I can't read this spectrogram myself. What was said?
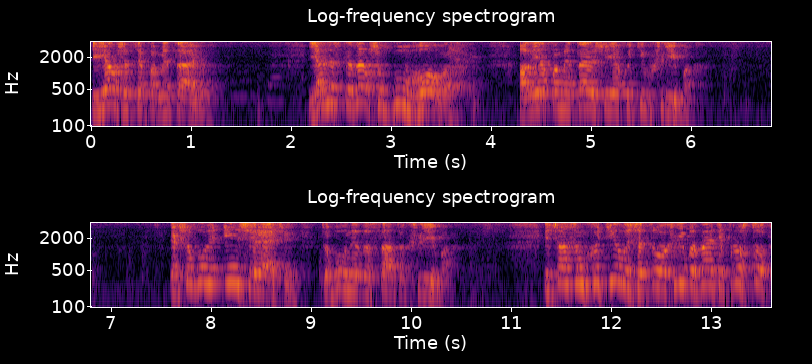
І я вже це пам'ятаю. Я не сказав, що був голод, але я пам'ятаю, що я хотів хліба. Якщо були інші речі, то був недостаток хліба. І часом хотілося того хліба, знаєте, просто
